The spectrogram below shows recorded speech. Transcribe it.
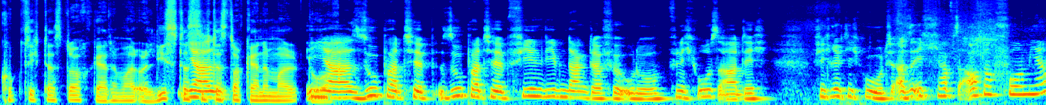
guckt sich das doch gerne mal oder liest das Ja, sich das doch gerne mal durch. Ja, super Tipp, super Tipp. Vielen lieben Dank dafür, Udo. Finde ich großartig. Finde ich richtig gut. Also ich habe es auch noch vor mir.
